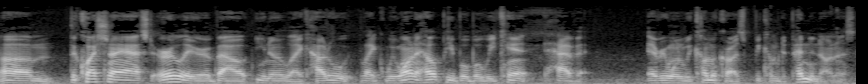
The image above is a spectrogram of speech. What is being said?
um, the question I asked earlier about you know like how do like we want to help people, but we can't have everyone we come across become dependent on us.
